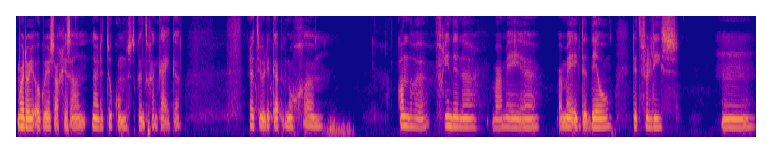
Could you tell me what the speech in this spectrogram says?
waardoor je ook weer zachtjes aan naar de toekomst kunt gaan kijken. natuurlijk heb ik nog um, andere vriendinnen waarmee, uh, waarmee ik dit deel, dit verlies, mm,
